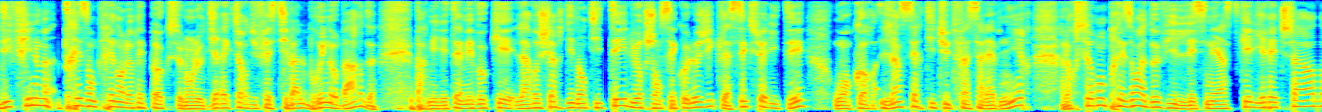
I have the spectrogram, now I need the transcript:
Des films très ancrés dans leur époque, selon le directeur du festival Bruno Bard. Parmi les thèmes évoqués, la recherche d'identité, l'urgence écologique, la sexualité ou encore l'incertitude face à l'avenir. Alors seront présents à Deauville les cinéastes Kelly Richard,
